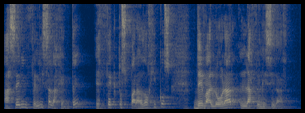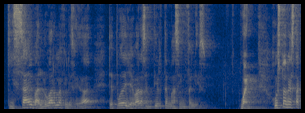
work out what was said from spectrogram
hacer infeliz a la gente? Efectos paradójicos de valorar la felicidad. Quizá evaluar la felicidad te puede llevar a sentirte más infeliz. Bueno, justo en esta,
